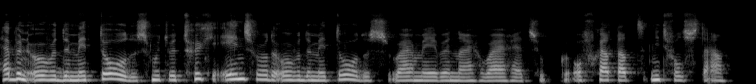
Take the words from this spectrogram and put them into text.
hebben over de methodes? Moeten we terug eens worden over de methodes waarmee we naar waarheid zoeken? Of gaat dat niet volstaan?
